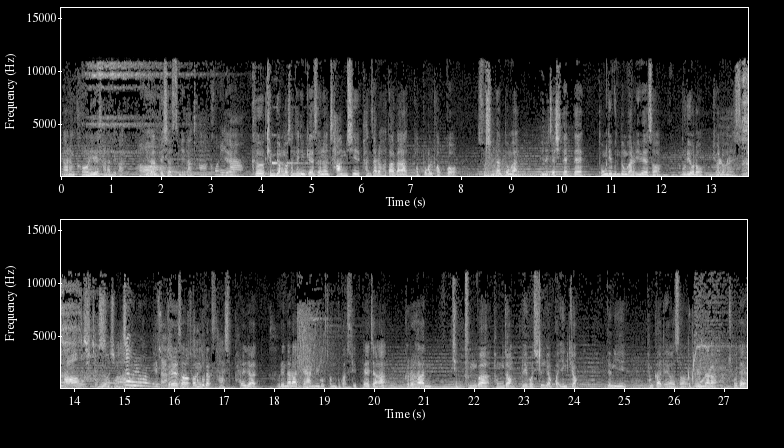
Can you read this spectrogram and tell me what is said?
나는 거리의 사람이다. 이런 뜻이었습니다. 아, 거리가. 예. 그 김병로 선생님께서는 잠시 판사를 하다가 법복을 벗고 수십 년 동안 일제시대 때 독립운동가를 위해서 무료로 변론을 했습니다. 아, 진짜 훌륭하십니다. 진짜 훌륭한 분이죠. 그래서 1948년 우리나라 대한민국 정부가 수립되자 그러한 기품과 평정 그리고 실력과 인격 등이 평가되어서 우리나라 초대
